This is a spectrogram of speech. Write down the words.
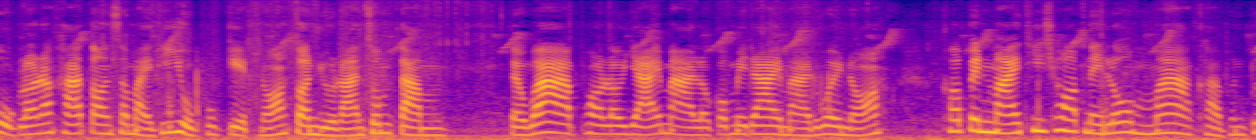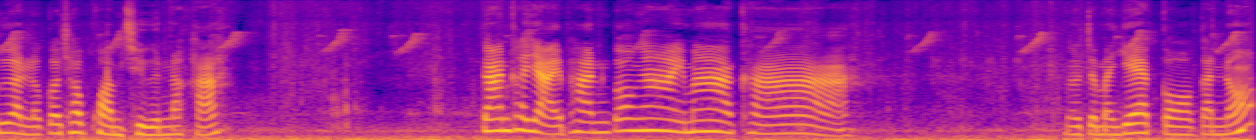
ปลูกแล้วนะคะ ตอนสมัยที่อยู่ภูเก็ตเนาะตอนอยู่ร้านส้มตำแต่ว่าพอเราย้ายมาเราก็ไม่ได้มาด้วยเนาะเขาเป็นไม้ที่ชอบในร่มมากค่ะเพื่อนๆแล้วก็ชอบความชื้นนะคะ การขยายพันธุ์ก็ง่ายมากค่ะ เราจะมาแยกกอกันเนาะ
